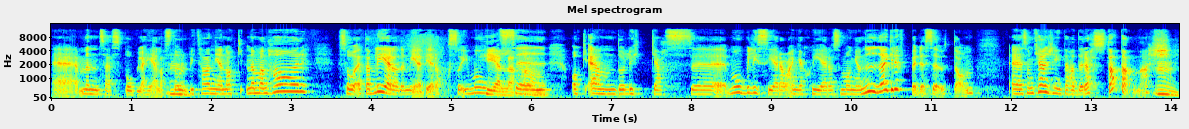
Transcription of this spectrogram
eh, men så här, spola hela Storbritannien och när man har så etablerade medier också emot Hela, sig ja. och ändå lyckas eh, mobilisera och engagera så många nya grupper dessutom eh, som kanske inte hade röstat annars. Mm.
